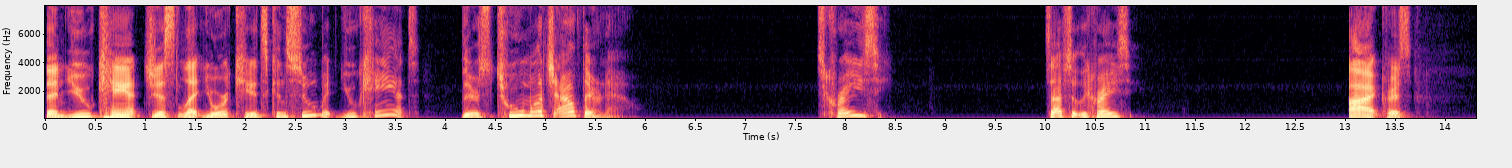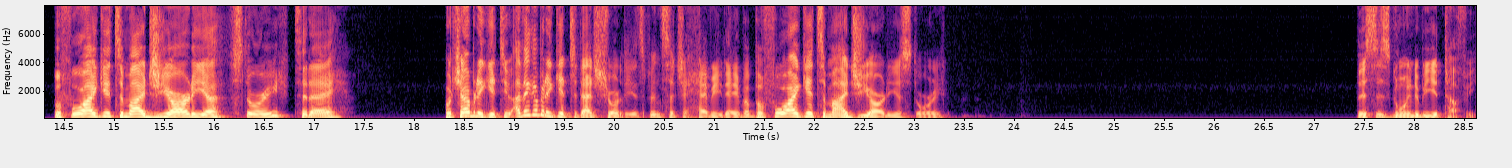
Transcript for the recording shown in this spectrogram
then you can't just let your kids consume it. You can't. There's too much out there now. It's crazy. It's absolutely crazy. All right, Chris. Before I get to my Giardia story today, which I'm going to get to, I think I'm going to get to that shortly. It's been such a heavy day. But before I get to my Giardia story, this is going to be a toughie.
